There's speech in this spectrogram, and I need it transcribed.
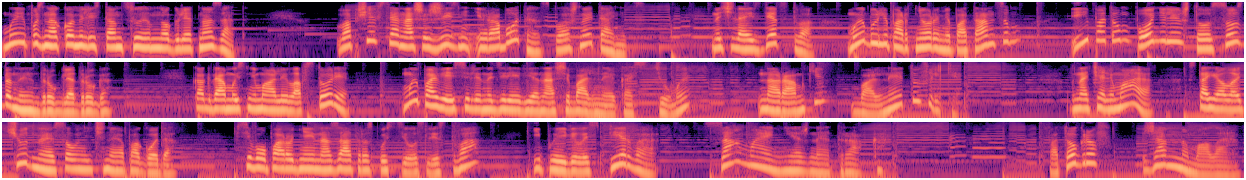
Мы познакомились, танцуя много лет назад. Вообще вся наша жизнь и работа – сплошной танец. Начиная с детства, мы были партнерами по танцам и потом поняли, что созданы друг для друга. Когда мы снимали Love Story, мы повесили на деревья наши бальные костюмы, на рамки – бальные туфельки. В начале мая стояла чудная солнечная погода. Всего пару дней назад распустилась листва – и появилась первая, самая нежная травка. Фотограф Жанна Малая.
